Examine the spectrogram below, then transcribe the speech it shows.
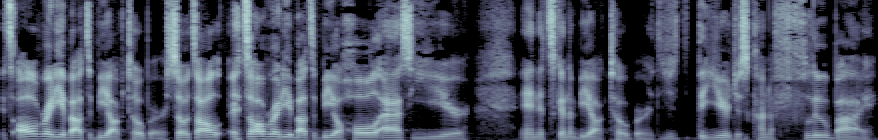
it's already about to be October. So it's all it's already about to be a whole ass year and it's going to be October. The year just kind of flew by.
